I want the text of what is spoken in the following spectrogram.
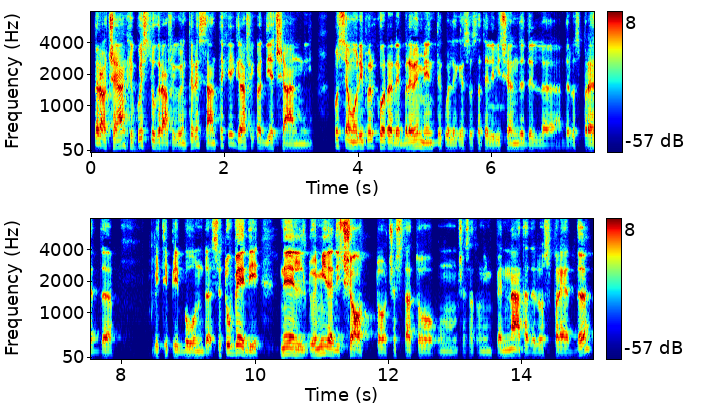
però c'è anche questo grafico interessante che è il grafico a dieci anni. Possiamo ripercorrere brevemente quelle che sono state le vicende del, dello spread BTP Bund. Se tu vedi nel 2018 c'è, stato un, c'è stata un'impennata dello spread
